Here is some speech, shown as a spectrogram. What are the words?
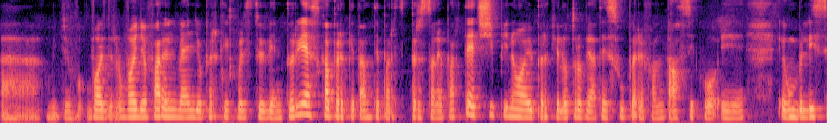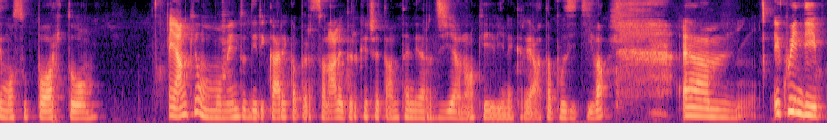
eh, voglio, voglio, fare il meglio perché questo evento riesca, perché tante persone partecipino e perché lo troviate super fantastico e, e un bellissimo supporto e anche un momento di ricarica personale perché c'è tanta energia no, che viene creata positiva. Um, e quindi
